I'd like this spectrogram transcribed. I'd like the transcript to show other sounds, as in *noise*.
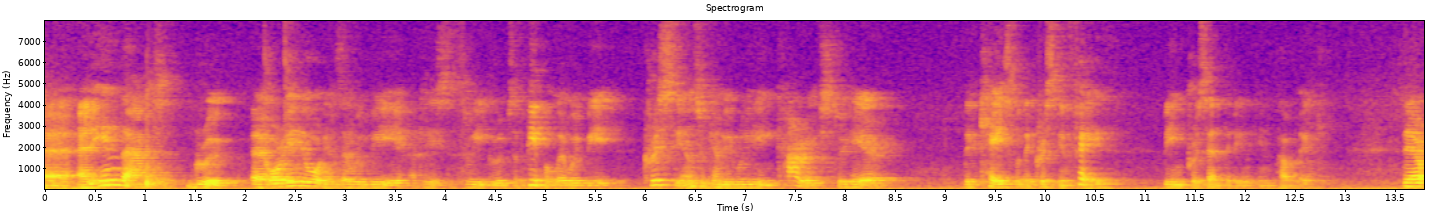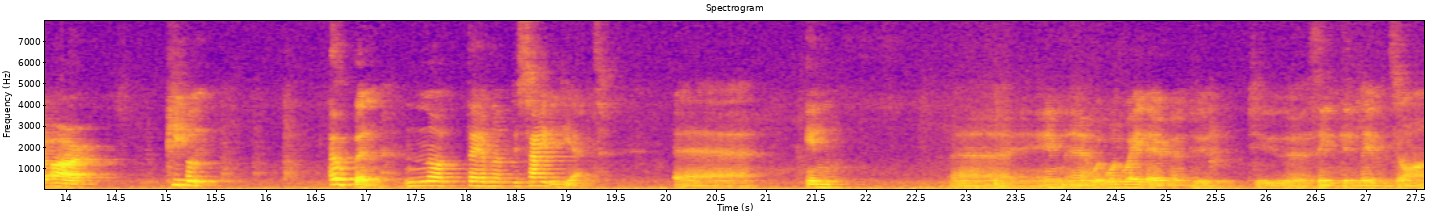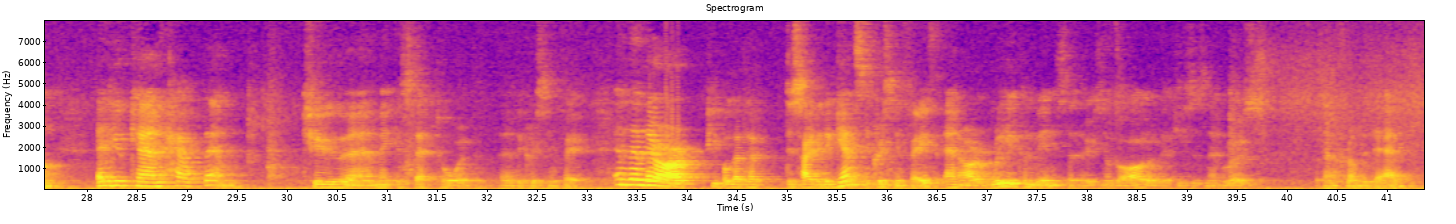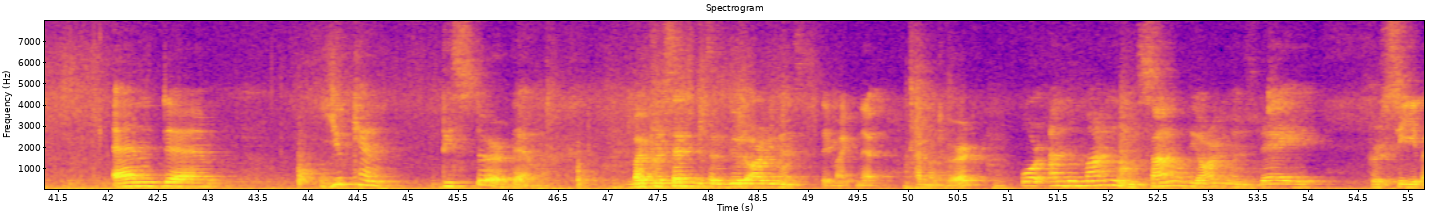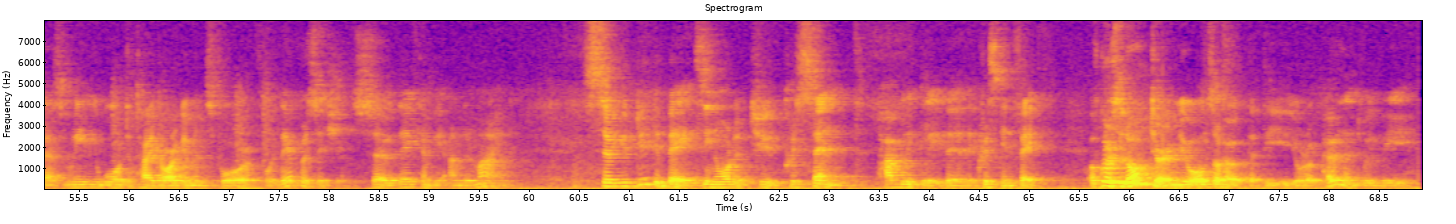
Uh, and in that group, uh, or in the audience, there will be at least three groups of people. There will be Christians who can be really encouraged to hear the case for the Christian faith being presented in, in public. There are people open, not they have not decided yet uh, in uh, in uh, what, what, way they're going to to uh, think and live and so on, and you can help them to uh, make a step toward uh, the Christian faith. And then there are people that have decided against the Christian faith and are really convinced that there is no God or that Jesus never rose from the dead. And um, you can disturb them by presenting some good arguments they might ne- have not heard, or undermining some of the arguments they perceive as really watertight arguments for, for their positions, so they can be undermined. So you do debates in order to present publicly the, the Christian faith. Of course, long term, you also hope that the, your opponent will be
